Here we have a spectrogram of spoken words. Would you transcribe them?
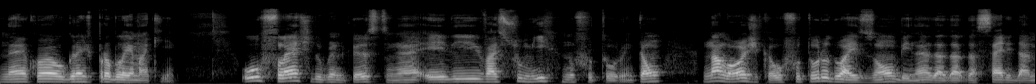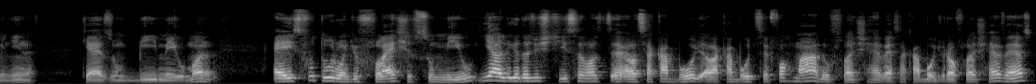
Né? Qual é o grande problema aqui? O Flash do Grant Gustin, né? Ele vai sumir no futuro. Então, na lógica, o futuro do iZombie, né? Da, da, da série da menina, que é zumbi meio humano, é esse futuro onde o Flash sumiu e a Liga da Justiça ela, ela se acabou, ela acabou de ser formada, o Flash Reverso acabou de virar o Flash Reverso.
